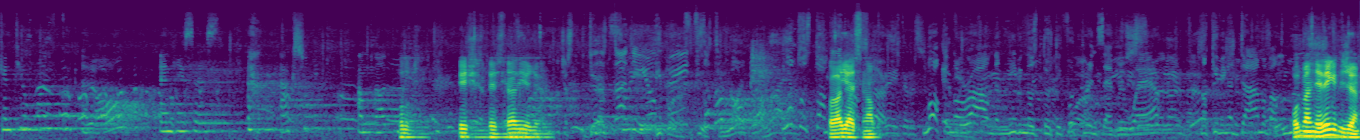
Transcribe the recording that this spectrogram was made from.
Can't your wife cook at all? And he says, Actually, I'm not oğlum. Değişik sesler geliyor. Kolay gelsin abi. Oğlum ben nereye gideceğim?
